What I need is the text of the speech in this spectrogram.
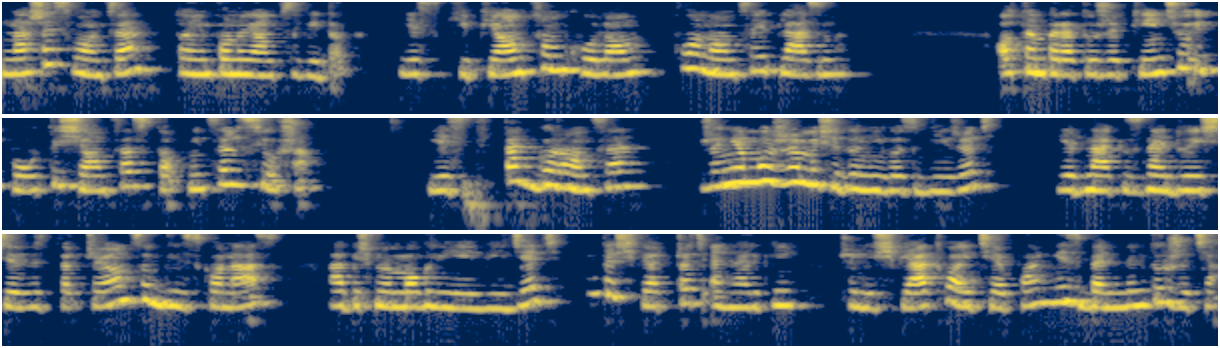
Nasze Słońce to imponujący widok. Jest kipiącą kulą płonącej plazmy o temperaturze 5,5 tysiąca stopni Celsjusza. Jest tak gorące, że nie możemy się do niego zbliżyć, jednak znajduje się wystarczająco blisko nas, abyśmy mogli jej widzieć i doświadczać energii, czyli światła i ciepła niezbędnych do życia.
